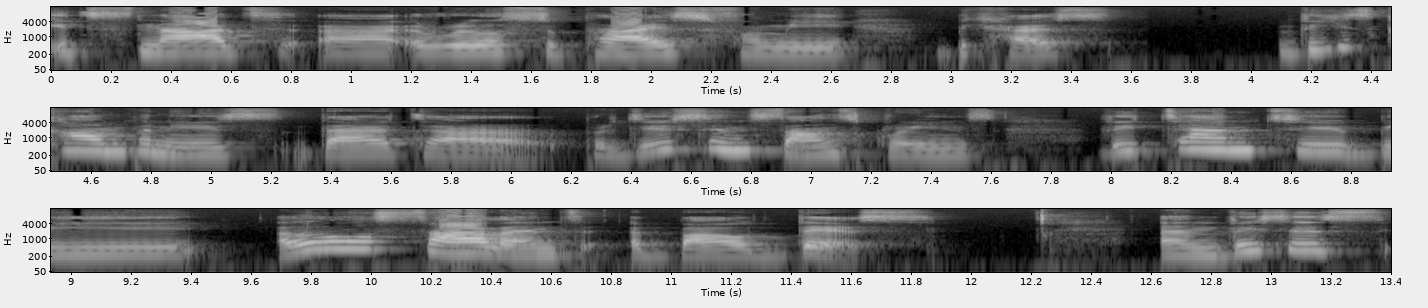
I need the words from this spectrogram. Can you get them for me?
it's not uh, a real surprise for me because these companies that are producing sunscreens, they tend to be a little silent about this. And this is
